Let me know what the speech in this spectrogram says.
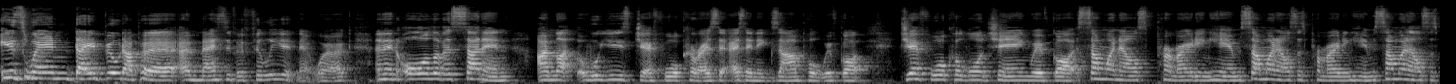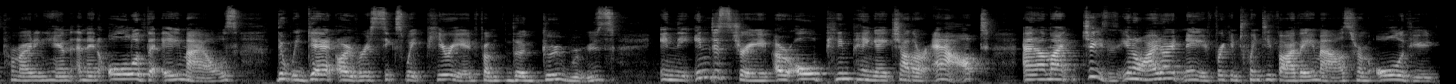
is when they build up a, a massive affiliate network and then all of a sudden I'm like we'll use Jeff Walker as, as an example. We've got Jeff Walker launching, we've got someone else promoting him, someone else is promoting him, someone else is promoting him, and then all of the emails that we get over a six week period from the gurus in the industry are all pimping each other out and I'm like, Jesus, you know, I don't need freaking 25 emails from all of you,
